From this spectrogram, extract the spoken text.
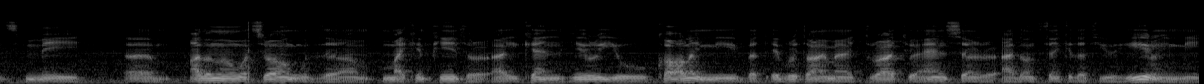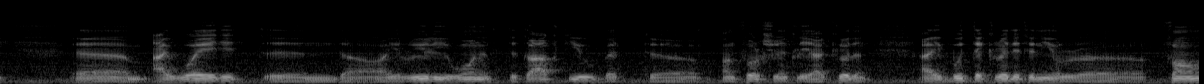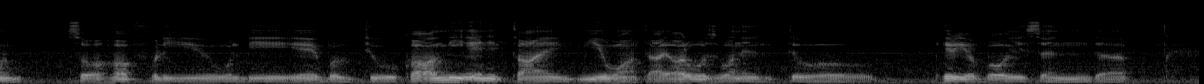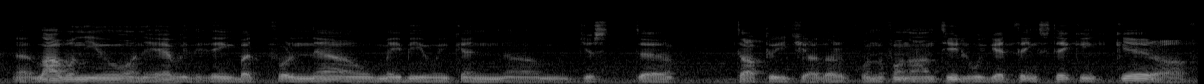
it's me. Um, I don't know what's wrong with um, my computer. I can hear you calling me, but every time I try to answer, I don't think that you're hearing me. Um, I waited and uh, I really wanted to talk to you, but uh, unfortunately I couldn't. I put the credit in your uh, phone, so hopefully you will be able to call me anytime you want. I always wanted to hear your voice and uh, uh, love on you on everything, but for now maybe we can um, just uh, talk to each other on the phone until we get things taken care of.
